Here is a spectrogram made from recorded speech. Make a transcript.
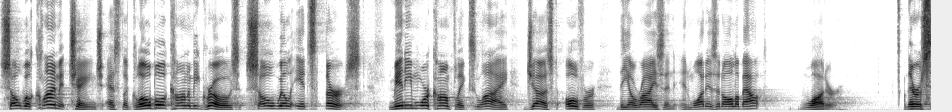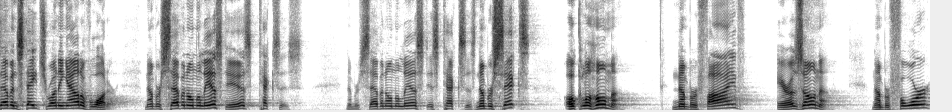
So will climate change. As the global economy grows, so will its thirst. Many more conflicts lie just over the horizon. And what is it all about? Water. There are seven states running out of water. Number seven on the list is Texas. Number seven on the list is Texas. Number six, Oklahoma. Number five, Arizona. Number four,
